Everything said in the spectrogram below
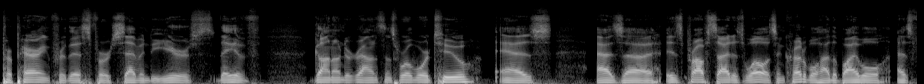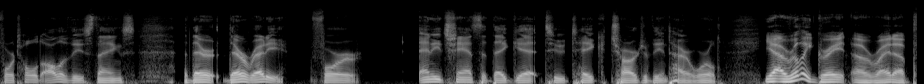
preparing for this for 70 years. They have gone underground since World War II, as as uh, is prophesied as well. It's incredible how the Bible has foretold all of these things. They're they're ready for any chance that they get to take charge of the entire world. Yeah, a really great uh, write up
